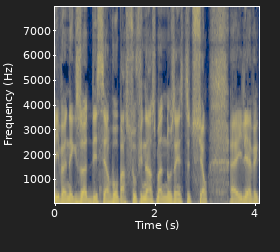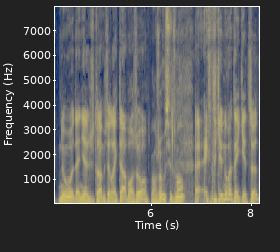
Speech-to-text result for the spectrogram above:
vivre un exode des cerveaux par sous-financement de nos institutions. Euh, il est avec nous, Daniel Jutras. Monsieur le recteur, bonjour. Bonjour, Monsieur Dumont. Euh, expliquez-nous votre inquiétude.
